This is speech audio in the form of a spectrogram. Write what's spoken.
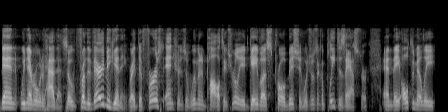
then we never would have had that. So from the very beginning, right, the first entrance of women in politics really it gave us prohibition, which was a complete disaster, and they ultimately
